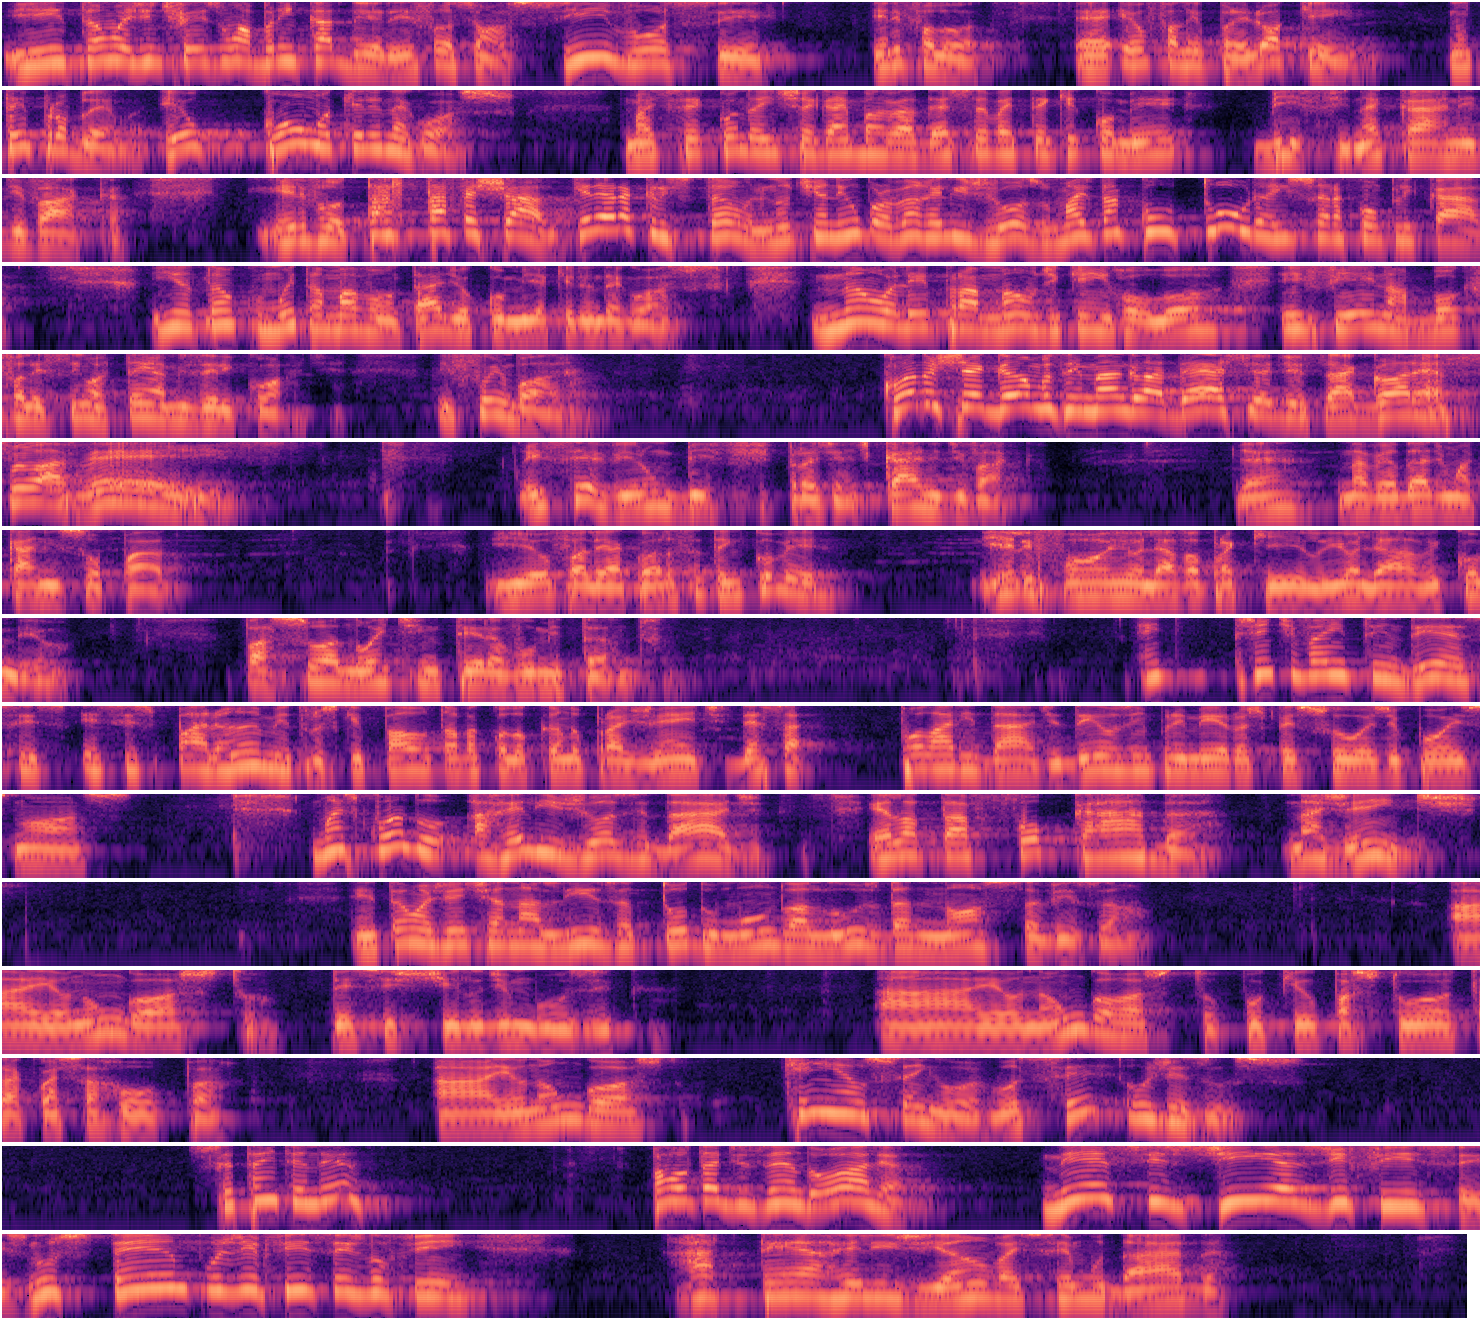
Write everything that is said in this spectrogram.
E então a gente fez uma brincadeira. Ele falou assim: ó, se você. Ele falou, é, eu falei para ele, ok, não tem problema, eu como aquele negócio. Mas você, quando a gente chegar em Bangladesh, você vai ter que comer bife, né? carne de vaca. Ele falou, tá, tá fechado. Porque ele era cristão, ele não tinha nenhum problema religioso, mas na cultura isso era complicado. E então, com muita má vontade, eu comi aquele negócio. Não olhei para a mão de quem enrolou, enfiei na boca e falei, Senhor, tenha misericórdia. E fui embora. Quando chegamos em Bangladesh, eu disse, agora é sua vez. E serviram um bife para gente, carne de vaca. É, na verdade, uma carne ensopada. E eu falei, agora você tem que comer. E ele foi, olhava para aquilo, e olhava e comeu. Passou a noite inteira vomitando. A gente vai entender esses, esses parâmetros que Paulo estava colocando para a gente, dessa polaridade: Deus em primeiro, as pessoas depois, nós. Mas quando a religiosidade ela está focada na gente, então a gente analisa todo mundo à luz da nossa visão. Ah, eu não gosto desse estilo de música. Ah, eu não gosto porque o pastor está com essa roupa. Ah, eu não gosto. Quem é o Senhor? Você ou Jesus? Você está entendendo? Paulo está dizendo: olha, nesses dias difíceis, nos tempos difíceis do fim, até a religião vai ser mudada.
